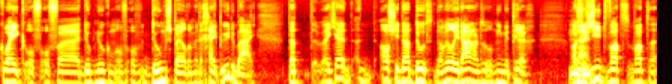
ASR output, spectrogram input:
Quake of, of Duke Nukem of, of Doom speelde met een GPU erbij. Dat, weet je, als je dat doet, dan wil je daar natuurlijk niet meer terug. Als Nee. je ziet wat, wat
